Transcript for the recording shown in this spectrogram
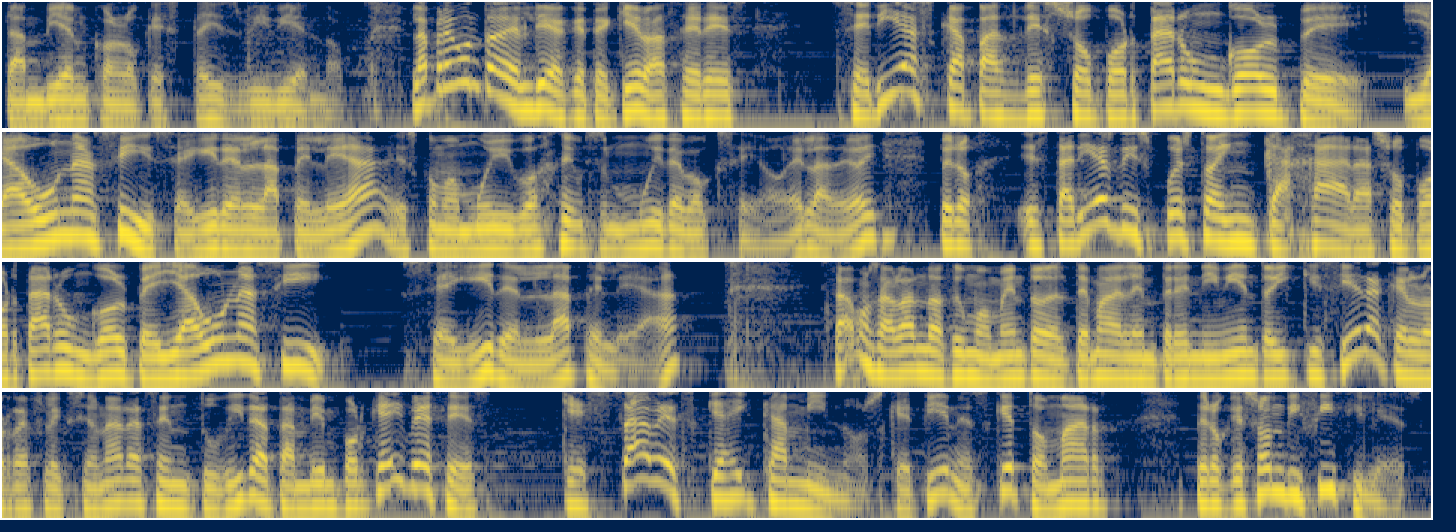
también con lo que estáis viviendo. La pregunta del día que te quiero hacer es, ¿Serías capaz de soportar un golpe y aún así seguir en la pelea? Es como muy, muy de boxeo, ¿eh? la de hoy. Pero ¿estarías dispuesto a encajar, a soportar un golpe y aún así seguir en la pelea? Estábamos hablando hace un momento del tema del emprendimiento y quisiera que lo reflexionaras en tu vida también, porque hay veces que sabes que hay caminos que tienes que tomar, pero que son difíciles,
